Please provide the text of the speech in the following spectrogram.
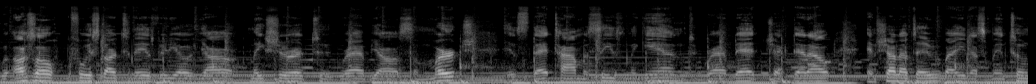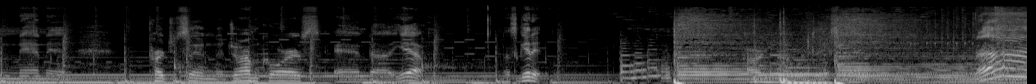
but also before we start today's video, y'all make sure to grab y'all some merch. It's that time of season again to grab that, check that out, and shout out to everybody that's been tuning in and purchasing the drum course, and uh, yeah, let's get it. I already know what to expect. Ah!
